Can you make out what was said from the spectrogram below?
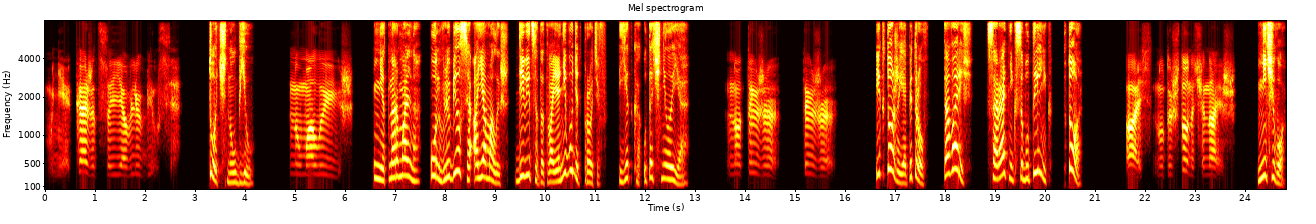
Мне кажется, я влюбился. Точно убью. Ну, малыш. Нет, нормально. Он влюбился, а я малыш. Девица-то твоя не будет против. Едко уточнила я. Но ты же... ты же... И кто же я, Петров? Товарищ? Соратник, собутыльник? Кто? Ась, ну ты что начинаешь? Ничего.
